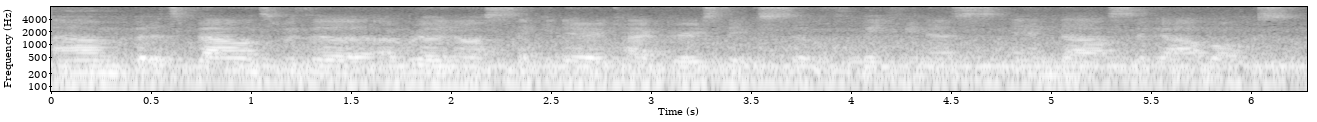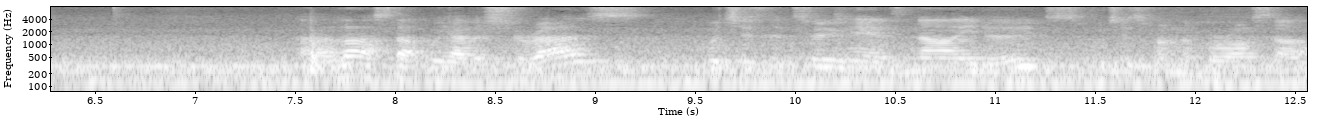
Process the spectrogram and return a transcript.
um, but it's balanced with a, a, really nice secondary characteristics of leafiness and uh, cigar box. Uh, last up we have a Shiraz, which is the Two Hands Gnarly Dudes, which is from the Barossa.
